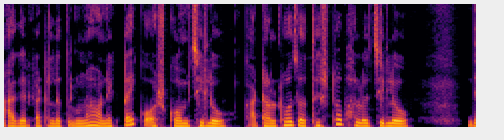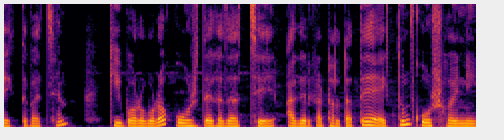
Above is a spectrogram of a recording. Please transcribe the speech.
আগের কাঁঠালের তুলনায় অনেকটাই কষ কম ছিল। কাঁঠালটাও যথেষ্ট ভালো ছিল। দেখতে পাচ্ছেন, কি বড় বড় কোষ দেখা যাচ্ছে। আগের কাঁঠালটাতে একদম কোষ হয়নি।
